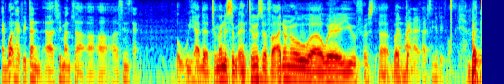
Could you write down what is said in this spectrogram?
and what have you done uh, three months uh, uh, uh since then? We had a tremendous, in terms of, I don't know where you first, but. No, mine, I, have seen you before. But,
